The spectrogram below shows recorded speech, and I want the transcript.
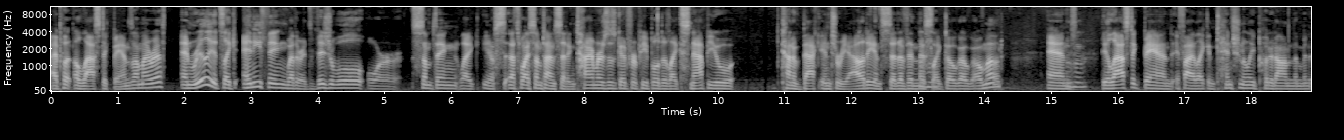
I put elastic bands on my wrist. And really it's like anything whether it's visual or something like, you know, that's why sometimes setting timers is good for people to like snap you kind of back into reality instead of in this mm-hmm. like go go go mode. And mm-hmm. the elastic band, if I like intentionally put it on in the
